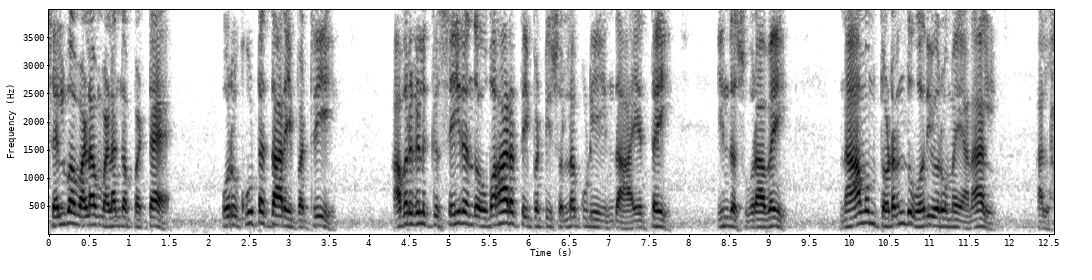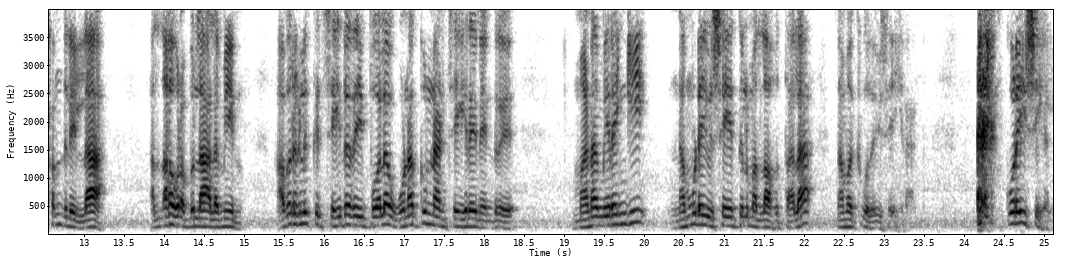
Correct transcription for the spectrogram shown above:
செல்வ வளம் வழங்கப்பட்ட ஒரு கூட்டத்தாரை பற்றி அவர்களுக்கு செய்த அந்த உபகாரத்தை பற்றி சொல்லக்கூடிய இந்த ஆயத்தை இந்த சூறாவை நாமும் தொடர்ந்து ஓதி வருமையானால் அல்ஹம்துலில்லா அல்லாஹ் ரபுல்லா அலமீன் அவர்களுக்கு செய்ததைப் போல உனக்கும் நான் செய்கிறேன் என்று மனமிறங்கி நம்முடைய விஷயத்திலும் அல்லாஹு தாலா நமக்கு உதவி செய்கிறான். குறைஷிகள்.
